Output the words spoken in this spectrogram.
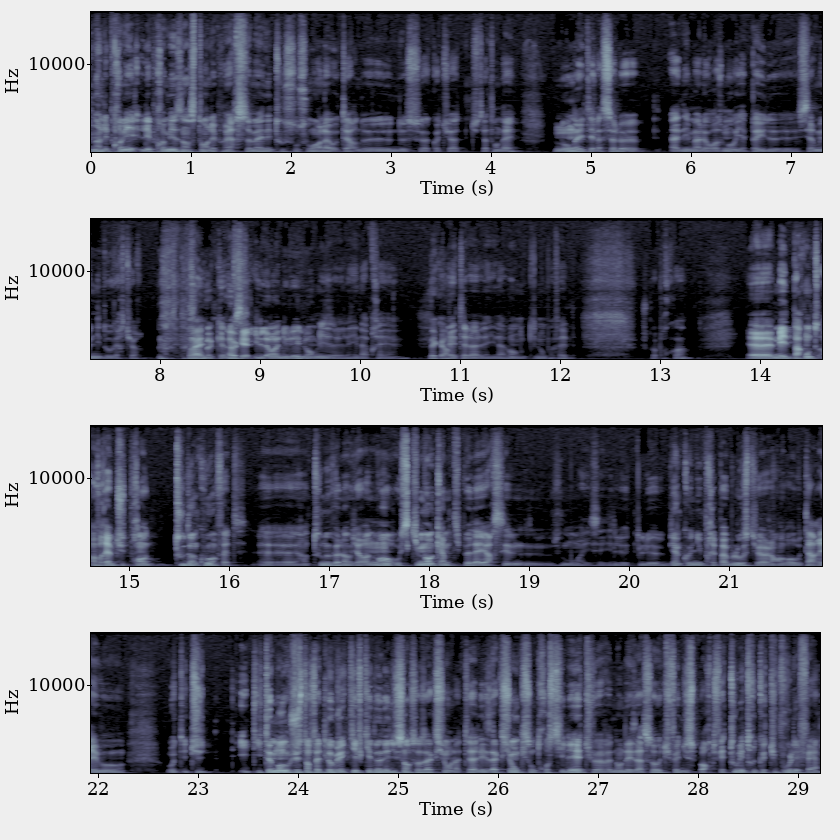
Non, les premiers, les premiers instants, les premières semaines et tout sont souvent à la hauteur de, de ce à quoi tu t'attendais. Nous, on a été la seule euh, année, malheureusement, où il n'y a pas eu de cérémonie d'ouverture. Ouais, Donc, ok. Ils l'ont annulé, ils l'ont mise euh, l'année d'après. Elle était là l'année d'avant, donc ils l'ont pas faite. Je sais pas pourquoi. Euh, mais par contre, en vrai, tu te prends tout d'un coup, en fait, euh, un tout nouvel environnement. Où ce qui manque un petit peu d'ailleurs, c'est bon, le bien connu prépa blues, tu vois, genre en gros, où tu arrives au. Où tu- tu- il te manque juste en fait l'objectif qui est donner du sens aux actions. Là, tu as les actions qui sont trop stylées, tu vas dans des assos, tu fais du sport, tu fais tous les trucs que tu voulais faire,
